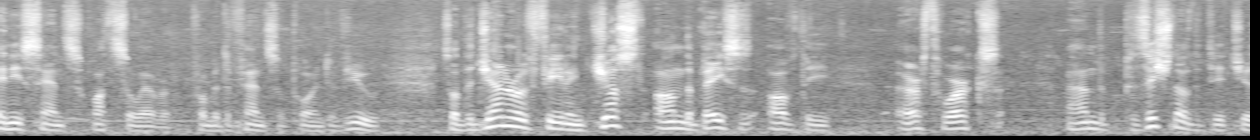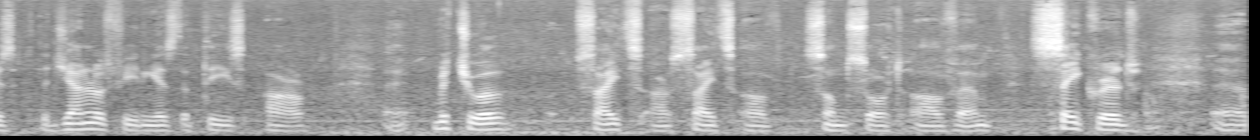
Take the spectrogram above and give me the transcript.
any sense whatsoever from a defensive point of view. So, the general feeling, just on the basis of the earthworks and the position of the ditches, the general feeling is that these are uh, ritual sites are sites of some sort of um, sacred, uh,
